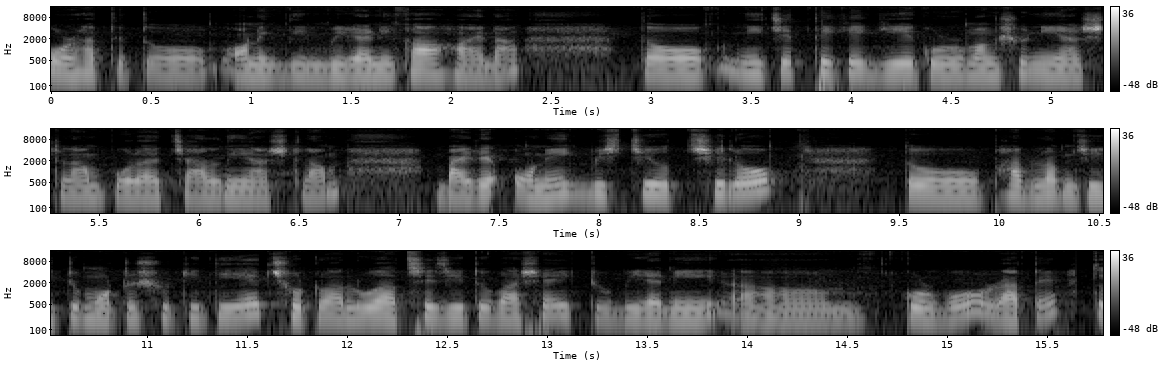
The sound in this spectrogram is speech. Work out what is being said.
ওর হাতে তো অনেক দিন বিরিয়ানি খাওয়া হয় না। তো নিচের থেকে গিয়ে গরুর মাংস নিয়ে আসলাম পোলার চাল নিয়ে আসলাম। বাইরে অনেক বৃষ্টি হচ্ছিল, তো ভাবলাম যে একটু মটরশুঁটি দিয়ে ছোট আলু আছে যেহেতু বাসায়, একটু বিরিয়ানি করব রাতে। তো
